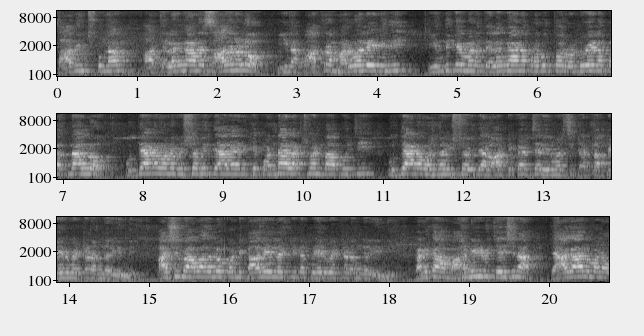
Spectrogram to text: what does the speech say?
సాధించుకున్నాం. ఆ తెలంగాణ సాధనలో ఈయన పాత్ర మరవలేనిది. ఇందుకే మన తెలంగాణ ప్రభుత్వం రెండు వేల పద్నాలుగులో ఉద్యానవన విశ్వవిద్యాలయానికి కొండా లక్ష్మణ్ బాపూజీ ఉద్యానవన విశ్వవిద్యాలయం హార్టికల్చర్ యూనివర్సిటీ అట్లా పేరు పెట్టడం జరిగింది. ఆసిఫాబాద్లో కొన్ని కాలేజీల కింద పేరు పెట్టడం జరిగింది. కనుక ఆ మహనీయుడు చేసిన త్యాగాలు మనం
